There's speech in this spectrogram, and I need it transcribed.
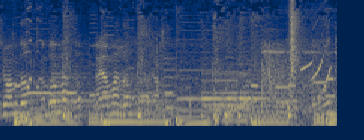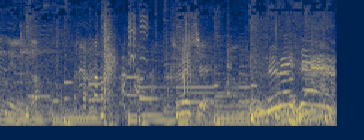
아쉬움 한번 더? 한 번만 더? 아니 한번 더? 넘어질 일인가? 주민 씨. 주민 씨!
